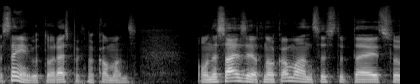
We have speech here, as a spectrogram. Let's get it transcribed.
es neiegūtu to respektu no komandas. Un es aizietu no komandas, es tur teicu,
